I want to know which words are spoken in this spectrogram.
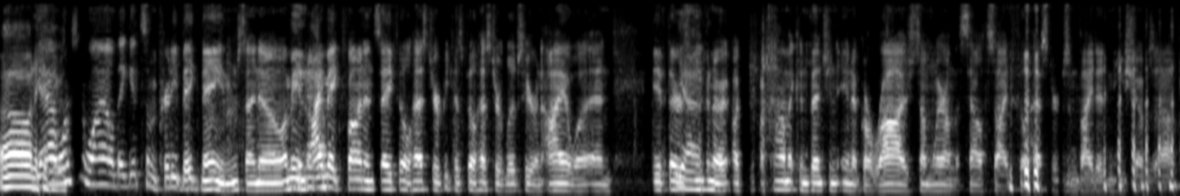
Oh, and Yeah, once in a while they get some pretty big names. I know. I mean. I make fun and say Phil Hester because Phil Hester lives here in Iowa, and if there's Yeah. even a, a, a comic convention in a garage somewhere on the south side, Phil Hester's invited and he shows up.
